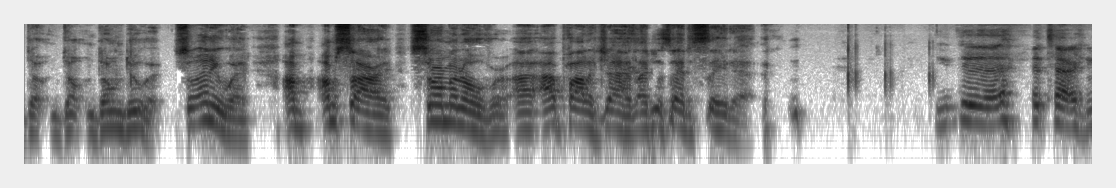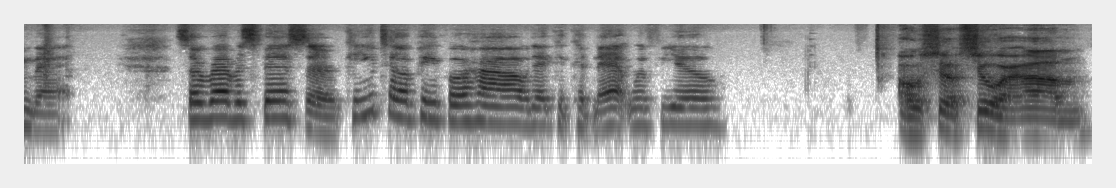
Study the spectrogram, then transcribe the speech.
don't don't don't do it. So anyway, I'm I'm sorry. Sermon over. I, I apologize. I just had to say that. you good, Attorney Mack. So Reverend Spencer, can you tell people how they could connect with you Oh, sure, sure. Um,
